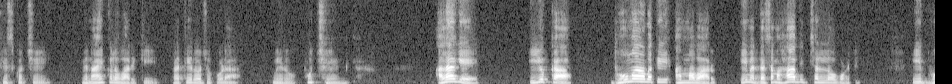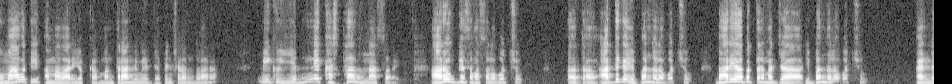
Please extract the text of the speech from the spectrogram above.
తీసుకొచ్చి వినాయకుల వారికి ప్రతిరోజు కూడా మీరు పూజ చేయండి. అలాగే ఈ యొక్క ధూమావతి అమ్మవారు ఈమె దశమహావిద్యల్లో ఒకటి. ఈ ధూమావతి అమ్మవారి యొక్క మంత్రాన్ని మీరు జపించడం ద్వారా మీకు ఎన్ని కష్టాలున్నా సరే ఆరోగ్య సమస్యలు అవ్వచ్చు ఆర్థిక ఇబ్బందులు అవ్వచ్చు భార్యాభర్తల మధ్య ఇబ్బందులు అవ్వచ్చు. అండ్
